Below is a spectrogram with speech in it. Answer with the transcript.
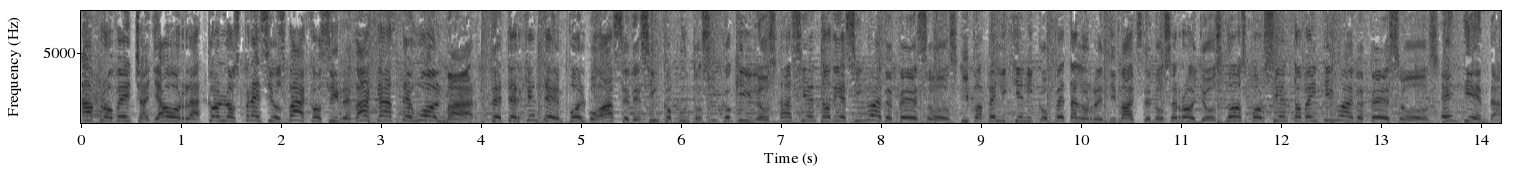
Aprovecha y ahorra con los precios bajos y rebajas de Walmart. Detergente en polvo ACE de 5.5 kilos a 119 pesos. Y papel higiénico pétalo Rendimax de 12 rollos, 2 por 129 pesos. En tienda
